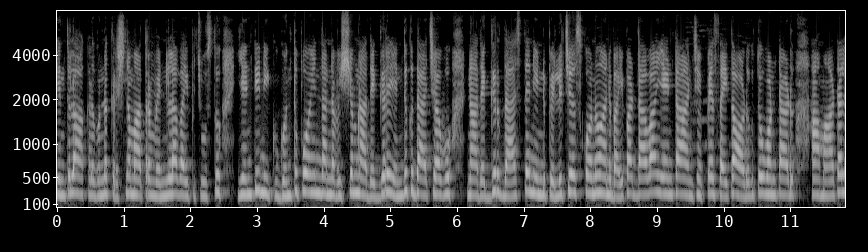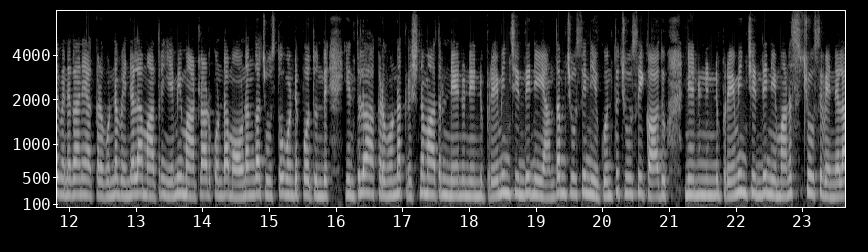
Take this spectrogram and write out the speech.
ఇంతలో అక్కడ ఉన్న కృష్ణ మాత్రం వెన్నెల వైపు చూస్తూ ఏంటి నీకు గొంతు పోయిందన్న విషయం నా దగ్గర ఎందుకు దాచావు? నా దగ్గర దాస్తే నిన్ను పెళ్ళి చేసుకోను అని భయపడ్డావా ఏంటా? అని చెప్పేసి అయితే అడుగుతూ ఉంటాడు. ఆ మాటలు వినగానే అక్కడ ఉన్న వెన్నెల మాత్రం ఏమీ మాట్లాడకుండా మౌనంగా చూస్తూ ఉండిపోతుంది. ఇంతలో అక్కడ ఉన్న కృష్ణ మాత్రం నేను నిన్ను ప్రేమించింది నీ అందం చూసి నీ గొంతు చూసి కాదు. నేను నిన్ను ప్రేమించింది నీ మనసు చూసి వెన్నెల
